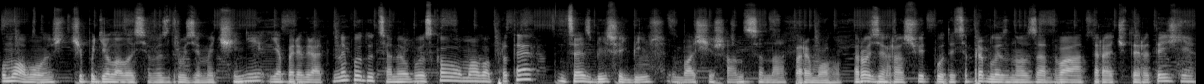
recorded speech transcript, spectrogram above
Умову, чи поділилися ви з друзями чи ні, я перевіряти не буду. Це не обов'язкова умова, проте це збільшить більш ваші шанси на перемогу. Розіграш відбудеться приблизно за 2-4 тижні.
